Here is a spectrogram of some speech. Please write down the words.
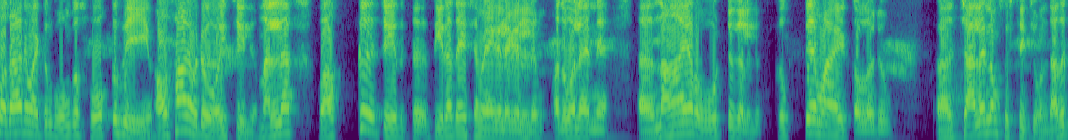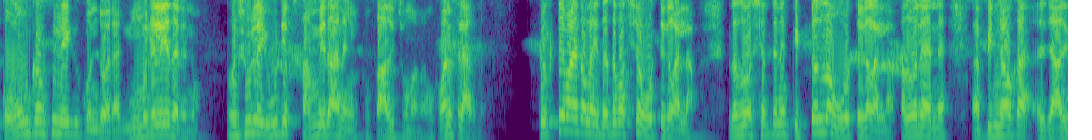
പ്രധാനമായിട്ടും കോൺഗ്രസ് ഫോക്കസ് ചെയ്യുകയും അവസാനമായിട്ട് ഒരു ഒഴിച്ചയിൽ നല്ല വർക്ക് ചെയ്തിട്ട് തീരദേശ മേഖലകളിലും അതുപോലെ തന്നെ നായർ വോട്ടുകളിലും കൃത്യമായിട്ടുള്ള ഒരു ചലനം സൃഷ്ടിച്ചുകൊണ്ട് അത് കോൺഗ്രസിലേക്ക് കൊണ്ടുവരാൻ മുരളീധരനും തൃശ്ശൂരിലെ യു ഡി എഫ് സംവിധാനങ്ങൾക്കും സാധിച്ചു എന്നാണ് നമുക്ക് മനസ്സിലാകുന്നത്. കൃത്യമായിട്ടുള്ള ഇടതുപക്ഷ വോട്ടുകളല്ല. ഇടതുപക്ഷത്തിന് കിട്ടുന്ന വോട്ടുകളല്ല. അതുപോലെ തന്നെ പിന്നോക്ക ജാതി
